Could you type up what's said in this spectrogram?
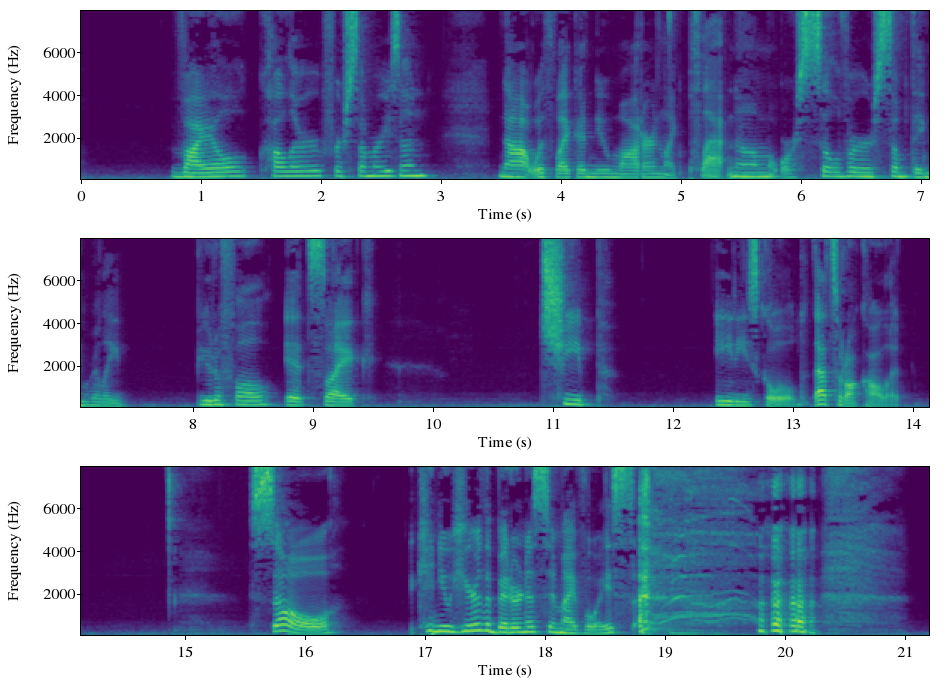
vial color for some reason. not with like a new modern like platinum or silver, something really beautiful. It's like cheap 80s gold. That's what I'll call it. So, can you hear the bitterness in my voice?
